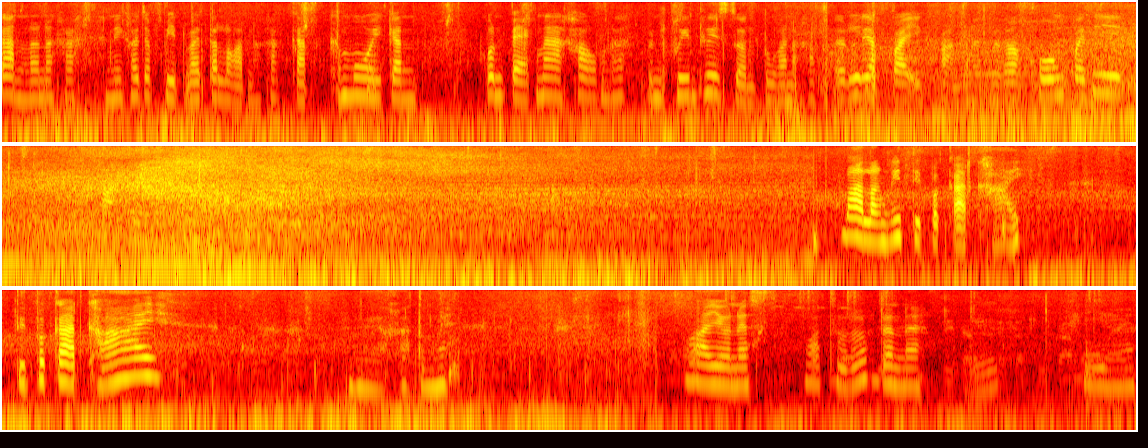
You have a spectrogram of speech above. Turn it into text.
กั้นแล้วนะคะอันนี้เขาจะปิดไว้ตลอดนะคะ กัดขโมยกันคนแปลกหน้าเข้านะคะเป็นพื้นที่ส่วนตัวนะคะแล้วเรียบไปอีกฝั่งหนึ่งแล้วก็โค้งไปที่ฝั่งหนึ่งบ้านหลังนี้ติดประกาศขาย ติดประกาศขายนี่ค่ะตรงนี้ว่าอยู่ในวัตถุรูปดันนะพี่นะ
